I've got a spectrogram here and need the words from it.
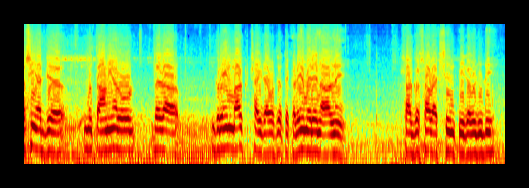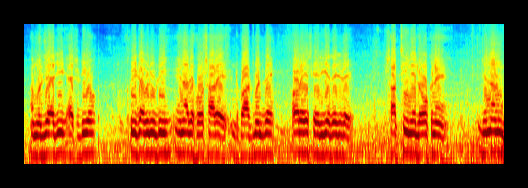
ਅਸੀਂ ਅੱਜ ਮੁਲਤਾਨੀਆ ਰੋਡ ਦਾ ਜਿਹੜਾ ਗ੍ਰੇਨ ਮਾਰਕੀਟ ਸਾਈਡ ਹੈ, ਉਸ ਦੇ ਉੱਤੇ ਖੜੇ ਹਾਂ। ਮੇਰੇ ਨਾਲ ਨੇ ਸਾਗਰ ਸਾਹਿਬ, ਐਕਸਿਨ ਪੀਡਬਲਯੂਡੀ ਅਮੁਲਿਆ ਜੀ ਐਸਡੀਓ ਪੀਡਬਲਯੂਡੀ ਇਹਨਾਂ ਦੇ ਹੋਰ ਸਾਰੇ ਡਿਪਾਰਟਮੈਂਟ ਦੇ ਔਰ ਇਸ ਏਰੀਏ ਦੇ ਜਿਹੜੇ ਸਾਥੀ ਨੇ, ਲੋਕ ਨੇ, ਜਿਨ੍ਹਾਂ ਨੂੰ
